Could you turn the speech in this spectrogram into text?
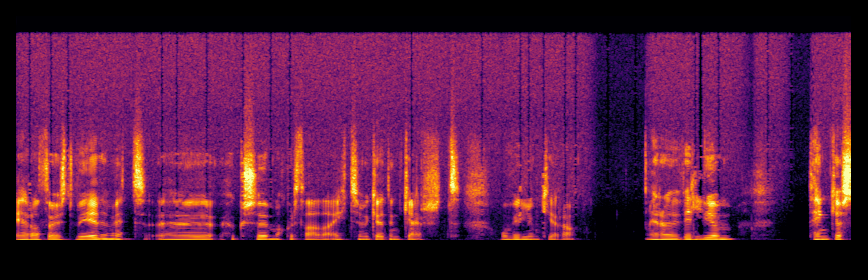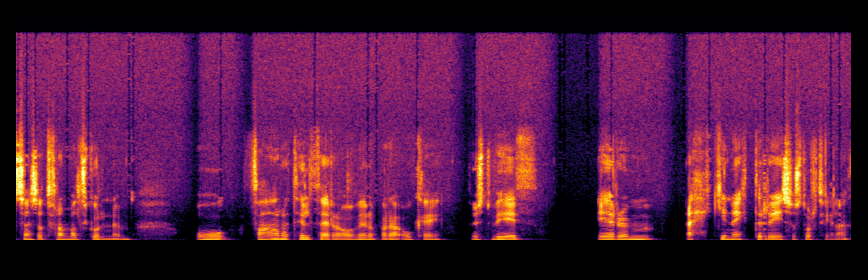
er að þú veist, við einmitt uh, hugsaðum okkur það að eitt sem við getum gert og viljum gera er að við viljum tengjast sem sagt framhaldsskólinum og fara til þeirra og vera bara ok, þú veist, við erum ekki neitt risastort félag.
